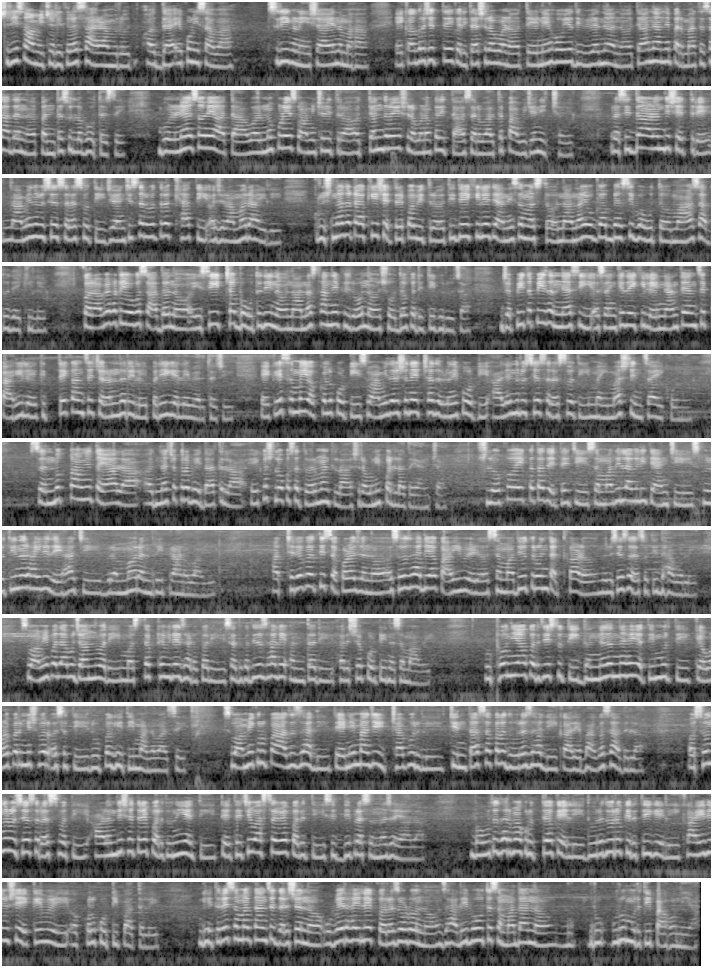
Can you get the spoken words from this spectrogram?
श्री स्वामी चरित्र सारामृत अध्याय एकोणीसावा. श्री गणेशाय नमहा एकाग्रचित्ते करिता श्रवण तेणे होय दिव्य ज्ञान त्या ज्ञाने परमार्थ साधन पंत सुलभ होत असे बोलणे असो हे आता वर्णपुढे स्वामीचरित्र अत्यंद्रय श्रवणकरिता सर्वार्थ पाविजे निश्चय. प्रसिद्ध आळंदी क्षेत्रे नामे नृसिंह सरस्वती ज्यांची सर्वत्र ख्याती अजरामर राहिली. कृष्णा तटाकी क्षेत्रे पवित्र ती देखिले त्याने समस्त नाना योगाभ्यासी बहुत महासाधू देखिले. करावे हट योग साधन ऐसी इच्छा बहुत नानास्थाने फिरवणं स्थाने शोध करीती गुरुचा. जपी तपी संन्यासी असंख्य देखिले ज्ञान त्यांचे पाहिले कित्येकांचे चरण धरिले परी गेले व्यर्थची. एके समय अक्कलकोटी स्वामी दर्शन इच्छा धरुणी पोटी आले नृस्य सरस्वती महिमा श्रींचा ऐकोनी सन्मुख पाहुणे तयाला अज्ञाचक्र भेदातला एक श्लोक सत्वर म्हटला श्रवणी पडला तयांच्या. श्लोक ऐकता तेथेची समाधी लागली त्यांची स्मृती न राहिली देहाची ब्रह्मरंध्री प्राणवायू. आश्चर्य करती सकळ जन असो झाल्या काही वेळ समाधी उतरून तत्काळ नृसिंह सरस्वती धावले. स्वामी पदाभुजांवरी मस्तक ठेविले झडकरी सद्गदित झाले अंतरी हर्षपोटी न समावे उठून या करती स्तुती धन्य धन्य हे यतिमूर्ती केवळ परमेश्वर असती रूप घेती मानवाचे. स्वामी कृपा आज झाली तेने माझी इच्छा पुरली चिंता सकल दूर झाली कार्यभाग साधला. असो नृस्य सरस्वती आळंदी क्षेत्रे परतून येती तेथेची वास्तव्य करती सिद्धी प्रसन्न जयाला. बहुत धर्म कृत्य केली दूरदूर कीर्ती गेली काही दिवशी एकेवेळी अक्कलकोटी पातले. घेतले समर्थांचे दर्शन उभे राहिले कर जोडून झाली बहुत समाधान गु- गुरुमूर्ती पाहून या.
